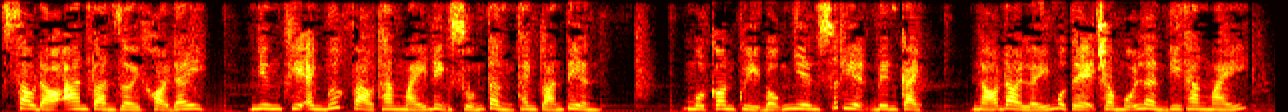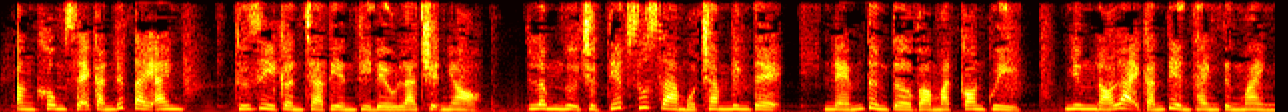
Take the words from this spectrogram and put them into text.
sau đó an toàn rời khỏi đây. Nhưng khi anh bước vào thang máy định xuống tầng thanh toán tiền, một con quỷ bỗng nhiên xuất hiện bên cạnh, nó đòi lấy một tệ cho mỗi lần đi thang máy, bằng không sẽ cắn đứt tay anh. Thứ gì cần trả tiền thì đều là chuyện nhỏ. Lâm Ngự trực tiếp rút ra 100 minh tệ, ném từng tờ vào mặt con quỷ, nhưng nó lại cắn tiền thành từng mảnh.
